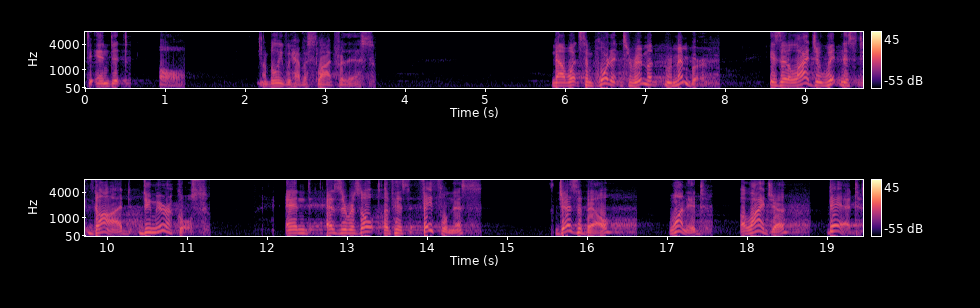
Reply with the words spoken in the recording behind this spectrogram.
to end it all. I believe we have a slide for this. Now, what's important to rem- remember is that Elijah witnessed God do miracles. And as a result of his faithfulness, Jezebel wanted Elijah dead.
